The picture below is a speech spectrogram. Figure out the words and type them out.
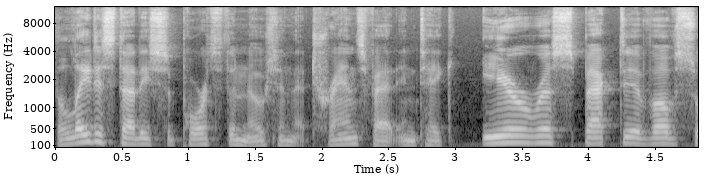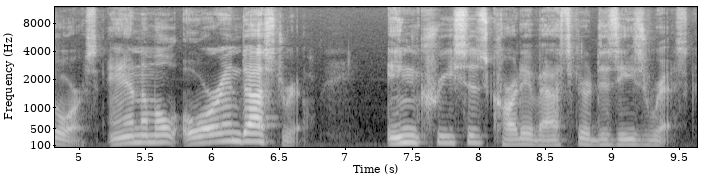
The latest study supports the notion that trans fat intake, irrespective of source, animal or industrial, increases cardiovascular disease risk,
